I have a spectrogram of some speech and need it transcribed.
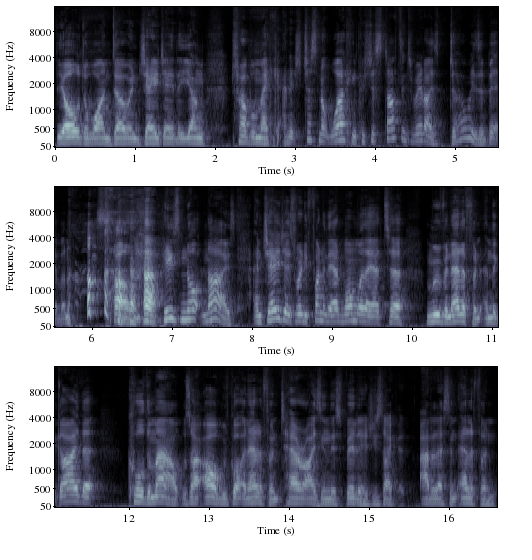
the older one, Doe, and JJ, the young troublemaker, and it's just not working because you're starting to realize Doe is a bit of an asshole. He's not nice, and JJ's really funny. They had one where they had to move an elephant, and the guy that called them out was like, "Oh, we've got an elephant terrorizing this village." He's like an adolescent elephant.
